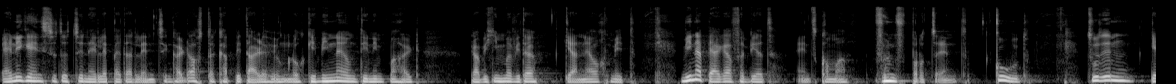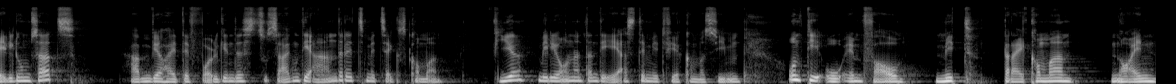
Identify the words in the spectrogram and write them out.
einige Institutionelle bei der Lenzing halt aus der Kapitalerhöhung noch Gewinne und die nimmt man halt glaube ich, immer wieder gerne auch mit. Wiener Berger verliert 1,5 Prozent. Gut. Zu dem Geldumsatz haben wir heute Folgendes zu sagen. Die andere jetzt mit 6,4 Millionen, dann die erste mit 4,7 und die OMV mit 3,9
